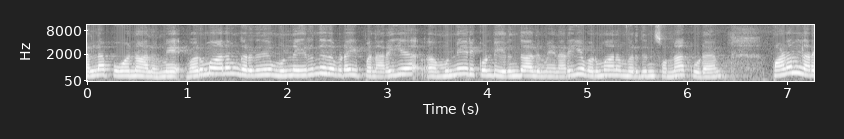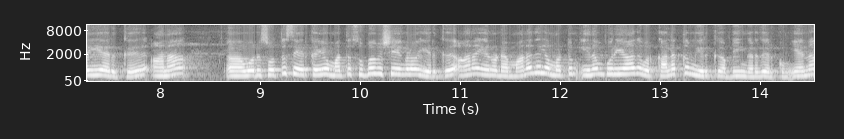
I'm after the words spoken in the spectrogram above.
நல்லா போனாலுமே வருமானம்ங்கிறது முன்னே இருந்ததை விட இப்போ நிறைய முன்னேறி கொண்டு இருந்தாலுமே நிறைய வருமானம் வருதுன்னு சொன்னால் கூட பணம் நிறைய இருக்குது ஆனால் ஒரு சொத்து சேர்க்கையோ மற்ற சுப விஷயங்களோ இருக்குது ஆனால் என்னோட மனதில் மட்டும் இனம் புரியாத ஒரு கலக்கம் இருக்குது அப்படிங்கிறது இருக்கும். ஏன்னா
